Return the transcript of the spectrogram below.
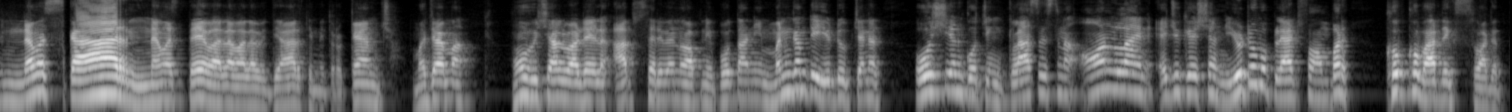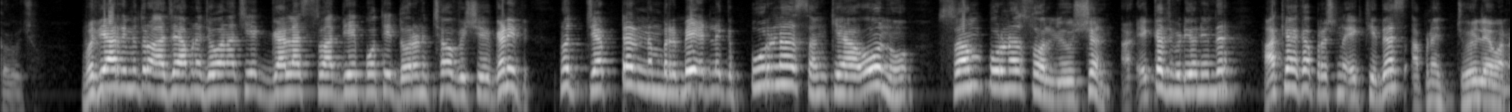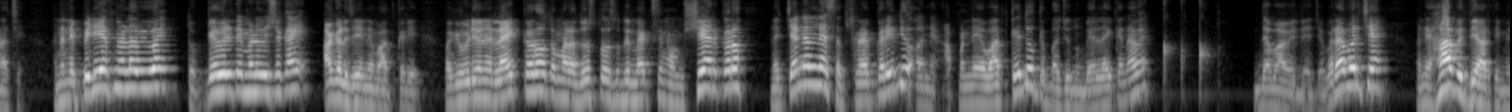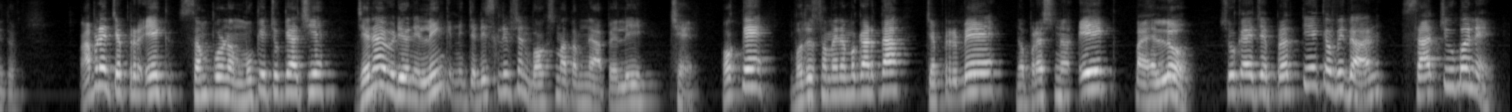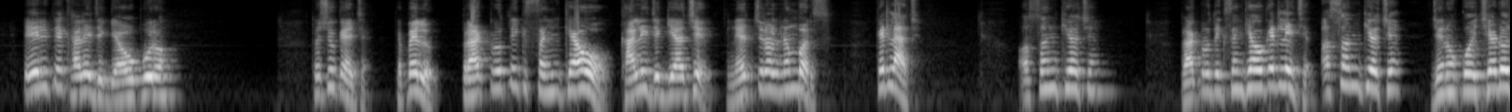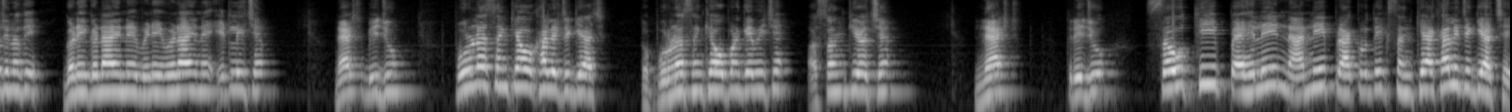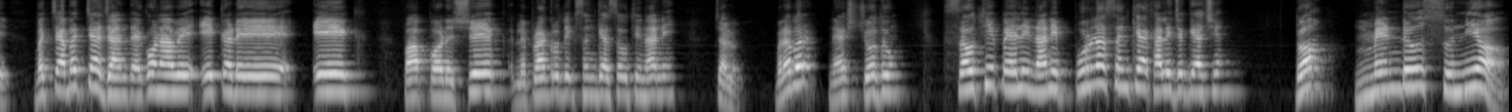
નમસ્કાર, નમસ્તે વાલા વાલા વિદ્યાર્થી મિત્રો, કેમ છો? મજામાં? હું વિશાલ વાઢેલ, આપ સર્વેનું આપની પોતાની મનગમતી યુટ્યુબ ચેનલ ઓશિયન કોચિંગ ક્લાસીસના ઓનલાઈન એજ્યુકેશન યુટ્યુબ પ્લેટફોર્મ પર ખૂબ ખૂબ હાર્દિક સ્વાગત કરું છું. વિદ્યાર્થી મિત્રો, આજે આપણે જોવાના છીએ ગાલા સ્વાધ્યાય પોથી ધોરણ છ વિષય ગણિત નો ચેપ્ટર નંબર બે એટલે કે પૂર્ણ સંખ્યાઓનું સંપૂર્ણ સોલ્યુશન. આ એક જ વિડીયોની અંદર આખે આખા પ્રશ્ન એક થી દસ આપણે જોઈ લેવાના છે. અને પીડીએફ મેળવવી હોય તો કેવી રીતે મેળવી શકાય? આગળ જઈને વાત કરીએ. બાકી વિડીયોને લાઈક કરો, તમારા દોસ્તો સુધી મેક્સિમમ શેર કરો અને ચેનલને સબસ્ક્રાઇબ કરી દો અને આપણને વાત કહી દો કે બાજુનું બેલ આઇકન આવે, દબાવી દેજો. બરાબર છે? અને હા, વિદ્યાર્થી મિત્રો, આપણે ચેપ્ટર એક સંપૂર્ણ મૂકી ચૂક્યા છીએ. જેના વિડીયોની લિંક નીચે ડિસ્ક્રિપ્શન બોક્સમાં તમને આપેલી છે. ઓકે? વધુ સમય ન બગાડતા, ચેપ્ટર બે નો પ્રશ્ન એક પહેલો. શું કહે છે? પ્રત્યેક વિધાન સાચું બને. એ રીતે ખાલી જગ્યાઓ પૂરો. તો શું કહે છે? કે પહેલું, પ્રાકૃતિક સંખ્યાઓ ખાલી જગ્યા છે. નેચરલ નંબર્સ કેટલા છે? અસંખ્ય છે. પ્રાકૃતિક સંખ્યાઓ કેટલી છે? અસંખ્ય છે. જેનો કોઈ છેડો જ નથી. ગણી ગણાઈને વીણી વીણાઈને એટલી છે. નેક્સ્ટ બીજું, પૂર્ણ સંખ્યાઓ ખાલી જગ્યા છે. તો પૂર્ણ સંખ્યાઓ પણ કેવી છે? અસંખ્ય છે. નેક્સ્ટ ત્રીજું સૌથી પહેલી નાની પ્રાકૃતિક સંખ્યા ખાલી જગ્યા છે. બચ્ચા બચ્ચા જાણતા કોણ આવે? એકડે એક, પાપડ શેક, એટલે પ્રાકૃતિક સંખ્યા સૌથી નાની. ચાલો, બરાબર? નેક્સ્ટ ચોથું. સૌથી પહેલી નાની પૂર્ણ સંખ્યા ખાલી જગ્યા છે. તો મેંડુ શૂન્ય,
